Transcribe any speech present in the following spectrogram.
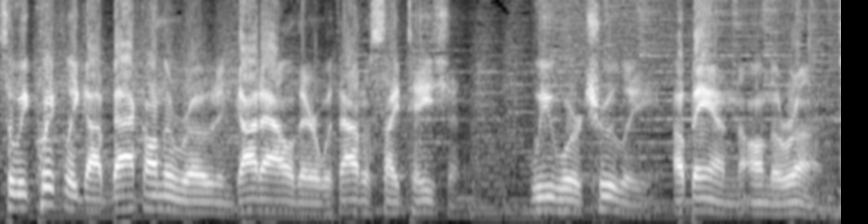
So we quickly got back on the road and got out of there without a citation. We were truly a band on the run.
